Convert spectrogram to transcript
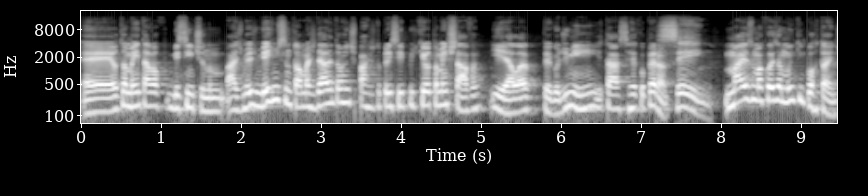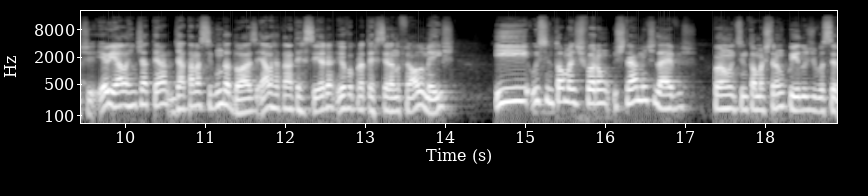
é, eu também tava me sentindo os mesmos, mesmos sintomas dela, então a gente parte do princípio que eu também estava e ela pegou de mim e tá se recuperando. Sim. Mais uma coisa muito importante. Eu e ela, a gente já, tem, já tá na segunda dose, ela já tá na terceira, eu vou pra terceira no final do mês. E os sintomas foram extremamente leves, foram sintomas tranquilos de você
